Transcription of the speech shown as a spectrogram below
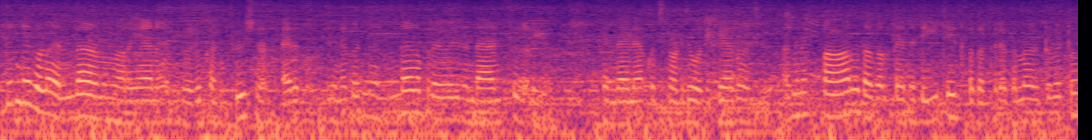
ഇതിന്റെ ഗുണം എന്താണെന്ന് അറിയാൻ എനിക്കൊരു കൺഫ്യൂഷൻ ഉണ്ടായിരുന്നു. ഇതിനെ കൊണ്ട് എന്താണ് പ്രയോജനം? ഡാൻസ് കളിയും. എന്തായാലും ആ കൊച്ചിനോട് ചോദിക്കാമെന്ന് വെച്ചു. അങ്ങനെ പാറ് തകർത്തതിന്റെ ഡീറ്റെയിൽസ് ഒക്കെ തിരക്കുന്ന കേട്ടു കേട്ടോ.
